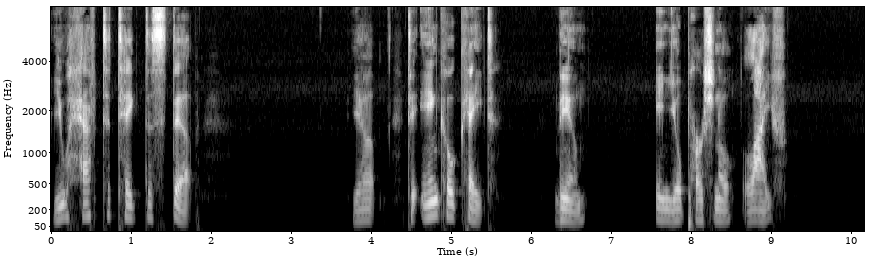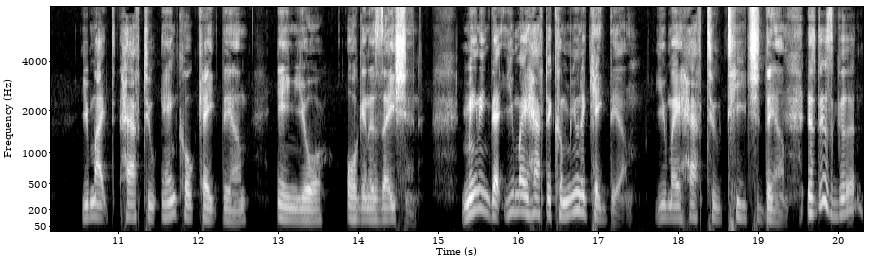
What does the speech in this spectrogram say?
you have to take the step Yep. To inculcate them in your personal life. You might have to inculcate them in your organization, meaning that you may have to communicate them. You may have to teach them. Is this good?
